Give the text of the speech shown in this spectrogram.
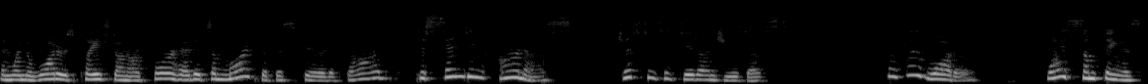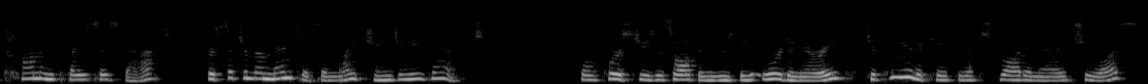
And when the water is placed on our forehead, it's a mark of the Spirit of God descending on us, just as it did on Jesus. But why water? Why something as commonplace as that for such a momentous and life changing event? Well, of course, Jesus often used the ordinary to communicate the extraordinary to us.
